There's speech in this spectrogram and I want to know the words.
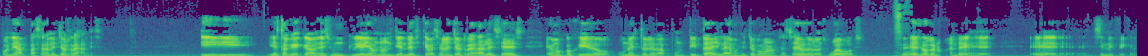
ponía basado en hechos reales. Y, y esto que, claro, es un crío y aún no entiendes que basado en hechos reales es hemos cogido una historia de la puntita y la hemos hecho como nos ha salido de los huevos. Sí. Es lo que normalmente eh, eh, significa.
